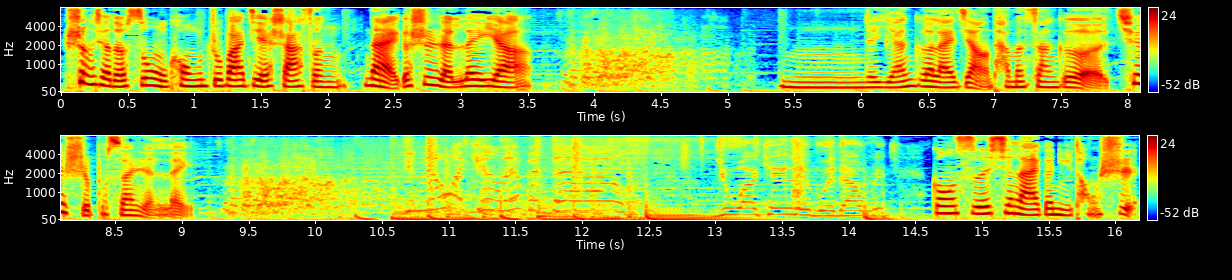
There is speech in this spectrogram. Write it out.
剩下的孙悟空、猪八戒、沙僧，哪个是人类呀？嗯，这严格来讲，他们三个确实不算人类。公司新来个女同事，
